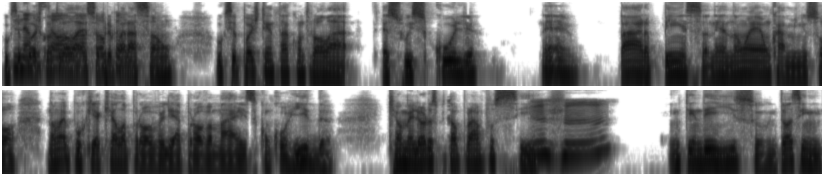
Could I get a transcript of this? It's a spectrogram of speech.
O que você Não pode controlar é sua alcance. preparação. O que você pode tentar controlar é sua escolha, né? Para, pensa, né? Não é um caminho só. Não é porque aquela prova ali é a prova mais concorrida que é o melhor hospital para você. Uhum. Entender isso. Então, assim,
